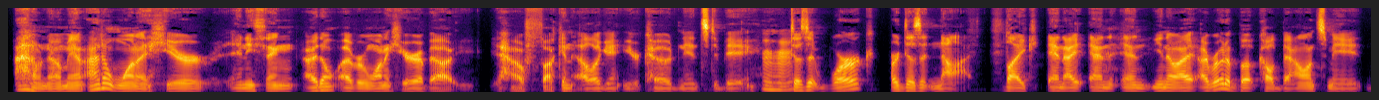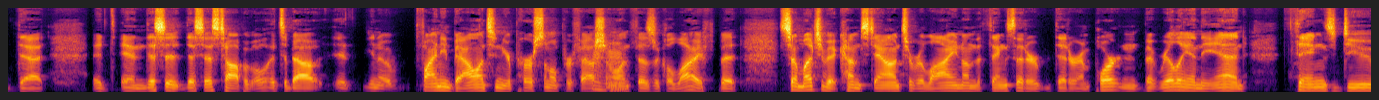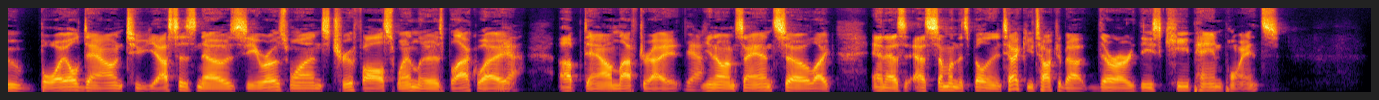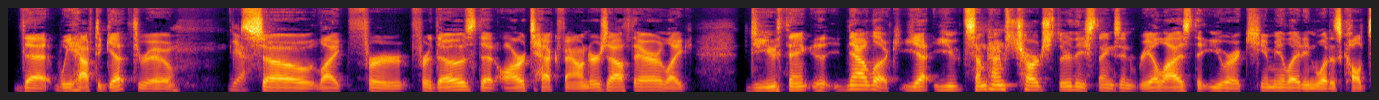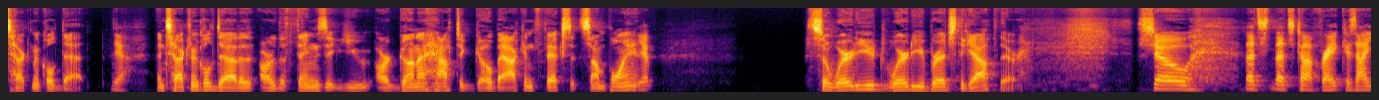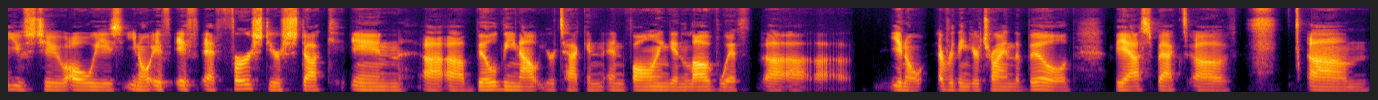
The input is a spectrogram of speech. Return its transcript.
I don't know, man. I don't want to hear anything. I don't ever want to hear about how fucking elegant your code needs to be Mhm. does it work or does it not like and i and and you know I, I wrote a book called balance me that it and this is this is topical it's about it you know finding balance in your personal professional Mhm. and physical life but so much of it comes down to relying on the things that are that are important but really in the end things do boil down to yeses nos zeros ones true false win lose black white Yeah. Up down left right Yeah. you know what i'm saying so like and as as someone that's building the tech you talked about there are these key pain points that we have to get through Yeah. so like for for those that are tech founders out there like do you think now look yeah you sometimes charge through these things and realize that you are accumulating what is called technical debt Yeah. and technical debt are the things that you are gonna have to go back and fix at some point Yep. So where do you where do you bridge the gap there So that's that's tough, right? Because I used to always, you know, if if at first you're stuck in uh, uh, building out your tech and, and falling in love with, uh, uh, you know, everything you're trying to build, the aspect of, um,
